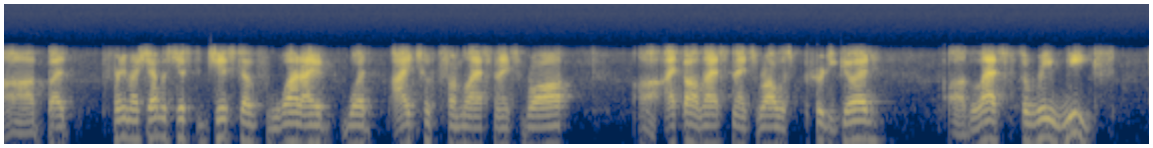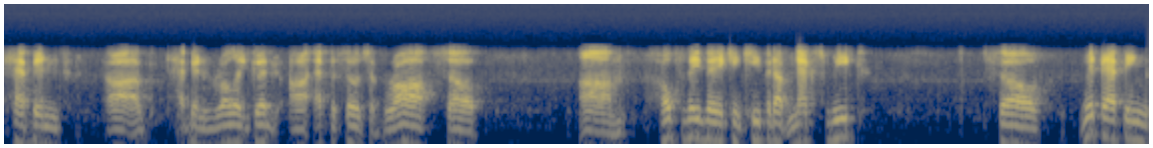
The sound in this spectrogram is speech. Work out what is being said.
uh, but pretty much that was just the gist of what I what I took from last night's Raw. Uh, I thought last night's Raw was pretty good. Uh, the last three weeks have been uh, have been really good uh, episodes of Raw. So um, hopefully they can keep it up next week. So with that being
